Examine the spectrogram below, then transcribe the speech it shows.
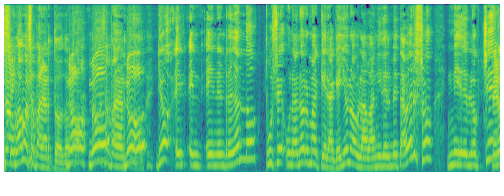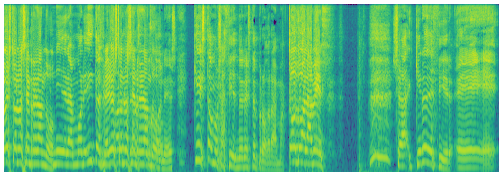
no, se- vamos a parar todo. No, no, Vamos a parar no. todo. Yo en, en- en Enredando puse una norma que era que yo no hablaba ni del metaverso, ni de blockchain, Pero esto no es enredando. ni de las moneditas Pero esto no es Enredando. cojones. ¿Qué estamos haciendo en este programa? Todo a la vez. O sea, quiero decir, eh,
